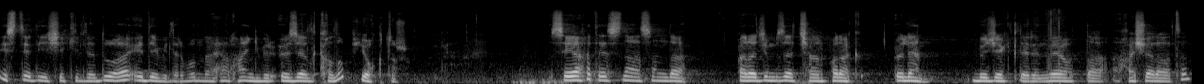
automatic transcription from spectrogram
istediği şekilde dua edebilir. Bunda herhangi bir özel kalıp yoktur. Seyahat esnasında aracımıza çarparak ölen böceklerin veyahut da haşeratın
